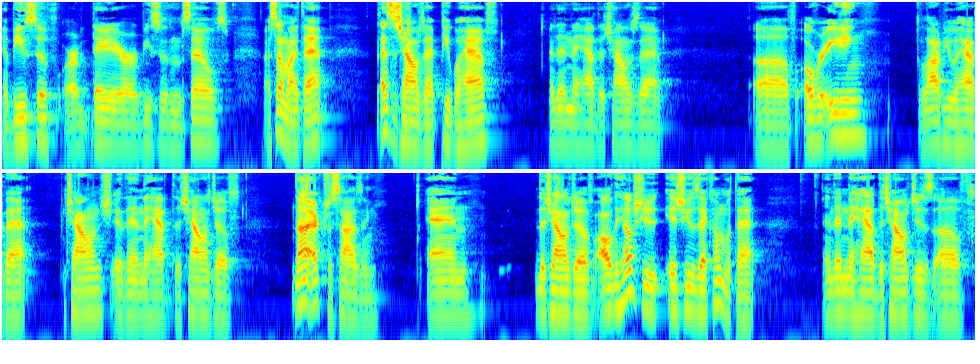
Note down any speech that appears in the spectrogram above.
abusive, or they are abusive themselves, or something like that. That's a challenge that people have. And then they have the challenge that of overeating. A lot of people have that challenge. And then they have the challenge of not exercising. And the challenge of all the health issues that come with that. And then they have the challenges of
